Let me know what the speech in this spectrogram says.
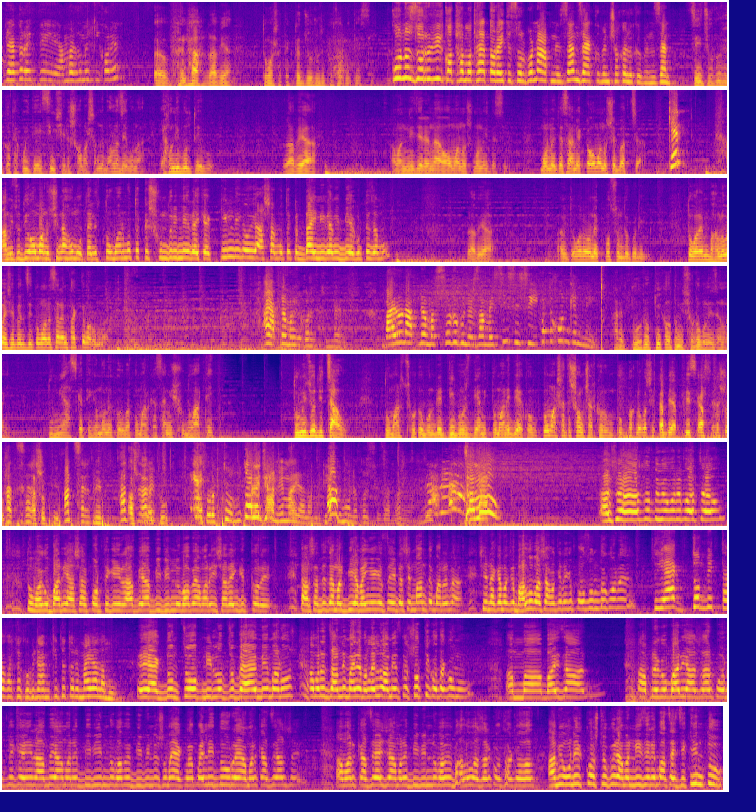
আপনি এত রাইতে আমার রুমে কি করেন? না রাবিয়া তোমার সাথে একটা জরুরি কথা কইতেছি। কোনো জরুরি কথা মতো এত রাইতে চলবো না। আপনি যান যা করবেন সকালে করবেন যান। যে জরুরি কথা কইতেছি সেটা সবার সামনে বলা যাবে না। এখনই বলতে হইব। রাবিয়া আমার নিজের না অমানুষ মনে হইতেছে। মনে হইতেছে আমি একটা অমানুষের বাচ্চা। কেন? আমি যদি অমানুষী না হব তাহলে তোমার মতো একটা সুন্দরী মেয়ে রেখে কিনলে ওই আসার মতো একটা ডাইনির আমি বিয়ে করতে যাব? রাবিয়া আমি তোমার অনেক পছন্দ করি। তোমার আমি ভালোবেসে ফেলছি তোমার সাথে আমি থাকতে পারব না। আপনি আমার কিনবেন বাইরন আপনি আমার ছোট বোনের জামাই। সি সি সি কতক্ষণ কেমনি? আরে দূরও কি কও তুমি ছোট বোনের জামাই? তুমি আজকে থেকে মনে করবা তোমার কাছে আমি শুধু আতিক। তুমি যদি চাও তোমার ছোট বোনের ডিভোর্স দিয়ে আমি তোমার বিয়ে করুম তোমার সাথে সংসার করুম খুব ভালোবাসি রাবিয়া প্লিজ আসো আসো আচ্ছা আচ্ছা please, আচ্ছা আসো একটু, আসো তোরে জানে মাইরালাম তুই কি মনে করছিস জানো? চলো আসো আসো তুমি আমার বাঁচাও। তোমাকে বাড়ি আসার পর থেকে রাবেয়া বিভিন্ন আমার ইশারা ইঙ্গিত করে। তার সাথে যে আমার বিয়ে ভেঙে গেছে এটা সে মানতে পারে না। সে নাকি আমাকে ভালোবাসে আমাকে নাকি পছন্দ করে। তুই একদম মিথ্যা কথা কবি না আমি কিন্তু তোরে মাইরালাম এই একদম চোপ নির্লজ্জ ব্যয় মেয়ে মানুষ। আমার জানে মাইরে ফেলাইলো আমি আজকে সত্যি কথা কমু। আম্মা ভাইজান। আপনাকে বাড়ি আসার পর থেকে এই রাবে আমার বিভিন্নভাবে বিভিন্ন সময় একলা পাইলেই দৌড়ে আমার কাছে আসে। আমার কাছে এসে আমার বিভিন্ন ভাবে ভালোবাসার কথা কথা আমি অনেক কষ্ট করে আমার নিজের বাঁচাইছি কিন্তু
